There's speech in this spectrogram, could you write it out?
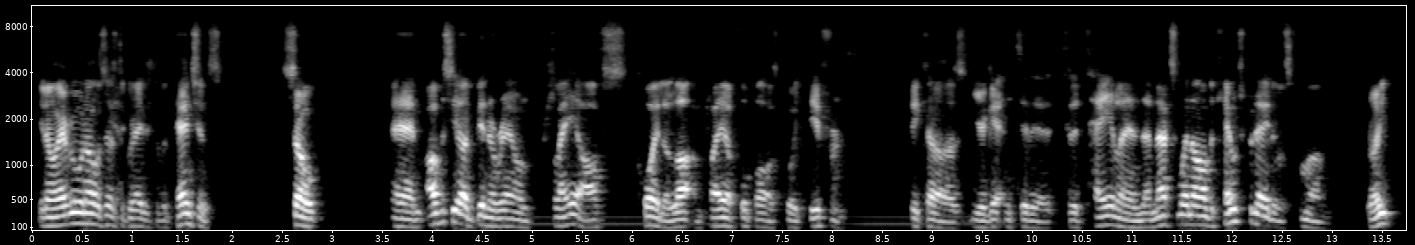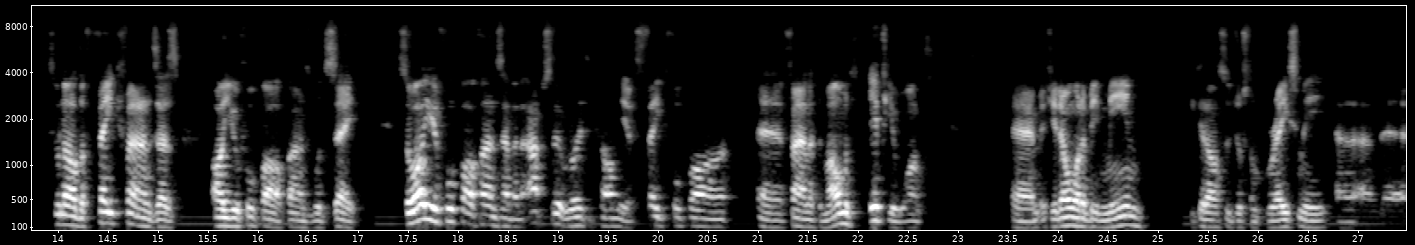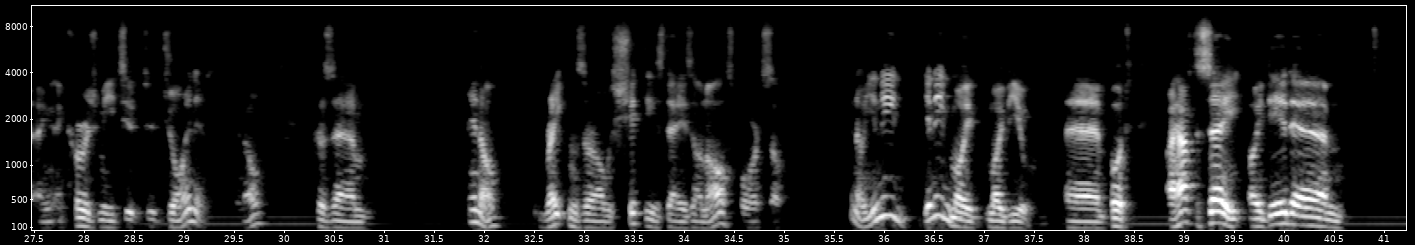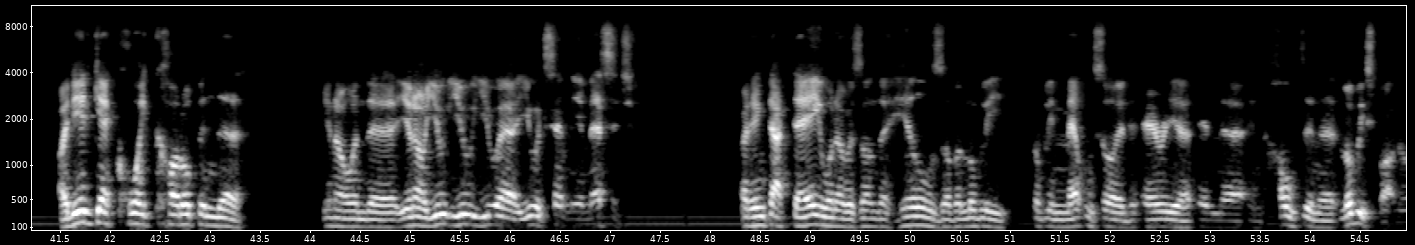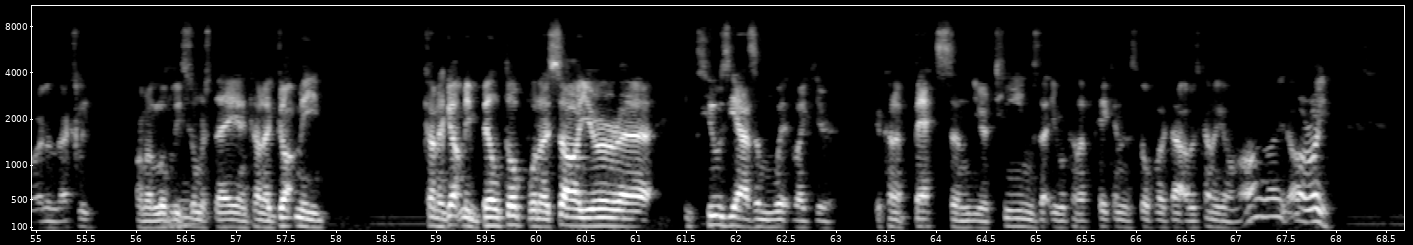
You know, everyone always has the greatest of intentions. So Um, obviously, I've been around playoffs quite a lot, and playoff football is quite different because you're getting to the to the tail end, and that's when all the couch potatoes come on, right? It's when all the fake fans, as all you football fans would say. So all you football fans have an absolute right to call me a fake football uh, fan at the moment, if you want. Um, if you don't want to be mean, you could also just embrace me and, and, uh, and encourage me to, to join it, you know, because, um, you know, ratings are always shit these days on all sports. So, you know, you need, you need my, my view. Um, but I have to say, I did, um, I did get quite caught up in the, you know, in the, you know, you, you, you, uh, you had sent me a message. I think that day when I was on the hills of a lovely lovely mountainside area in uh, in Howth, in a lovely spot in Ireland, actually, on a lovely mm-hmm. summer's day, and kind of got me, kind of got me built up when I saw your uh, enthusiasm with like your your kind of bets and your teams that you were kind of picking and stuff like that. I was kind of going, all right, all right.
